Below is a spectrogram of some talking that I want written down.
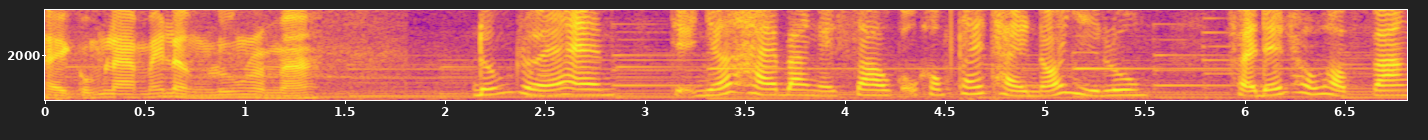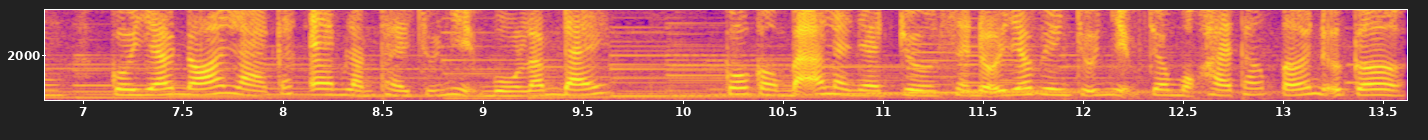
Thầy cũng la mấy lần luôn rồi mà. Đúng rồi á em, chị nhớ hai ba ngày sau cũng không thấy thầy nói gì luôn. Phải đến hôm học văn, cô giáo nói là các em làm thầy chủ nhiệm buồn lắm đấy. Cô còn bảo là nhà trường sẽ đổi giáo viên chủ nhiệm trong một hai tháng tới nữa cơ.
